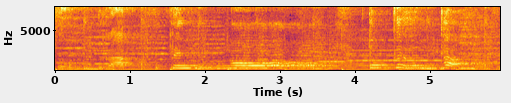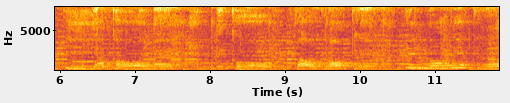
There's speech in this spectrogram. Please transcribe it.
สมรักริงงทุ พี่ยังคอยแม่เด็กโคเฝ้าร้องเพลงริงโงเรียกเธอ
